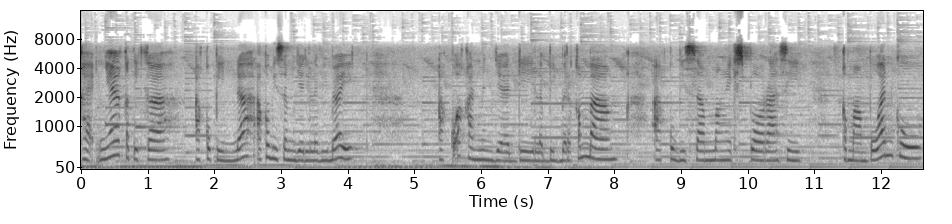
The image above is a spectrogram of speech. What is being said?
Kayaknya ketika aku pindah aku bisa menjadi lebih baik. Aku akan menjadi lebih berkembang. Aku bisa mengeksplorasi kemampuanku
